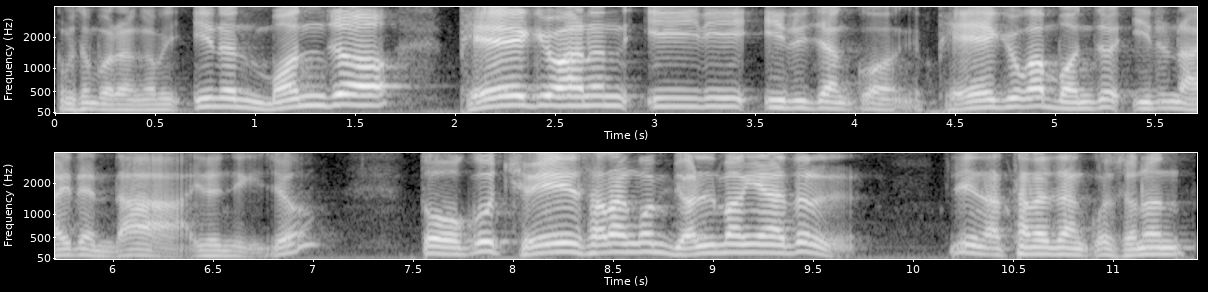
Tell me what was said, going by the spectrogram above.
그러면서 뭐라는 가면 이는 먼저 배교하는 일이 이르지 않고 배교가 먼저 일어나야 된다 이런 얘기죠. 또 그 죄의 사랑과 멸망의 아들이 나타나지 않고서는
